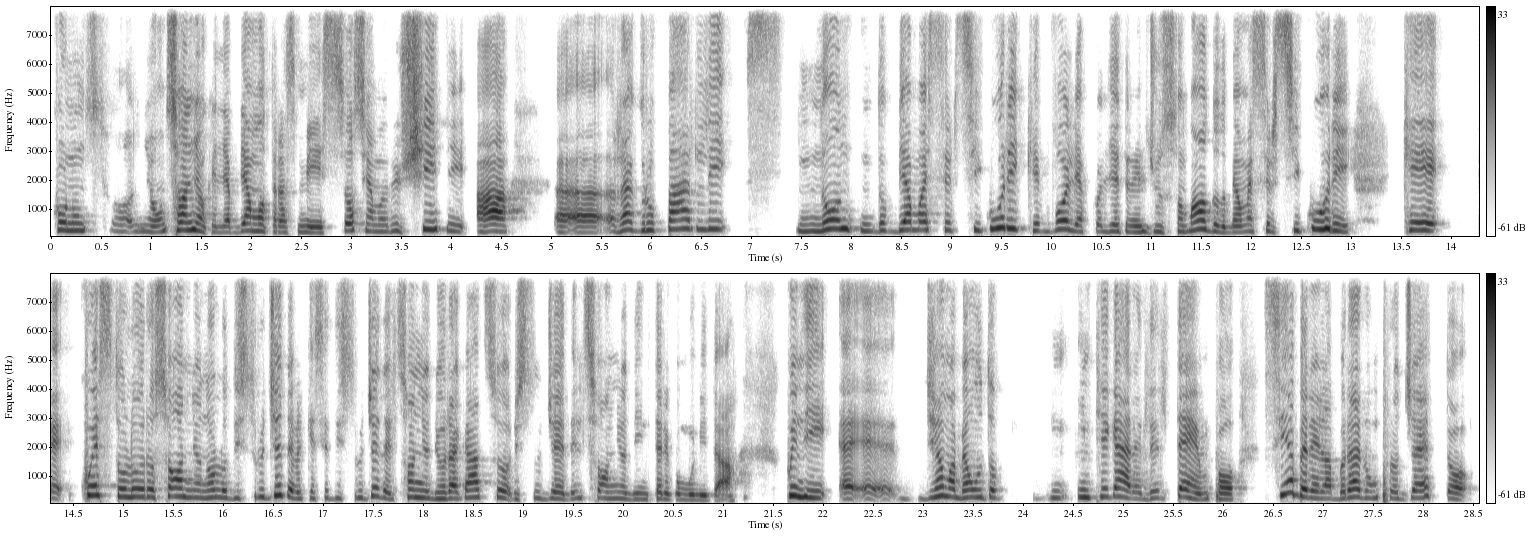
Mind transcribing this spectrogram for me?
con un sogno, un sogno che gli abbiamo trasmesso, siamo riusciti a raggrupparli non dobbiamo essere sicuri che voi li accogliete nel giusto modo, dobbiamo essere sicuri che eh, questo loro sogno non lo distruggete perché se distruggete il sogno di un ragazzo distruggete il sogno di intere comunità. Quindi eh, eh diciamo abbiamo avuto impiegare del tempo sia per elaborare un progetto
